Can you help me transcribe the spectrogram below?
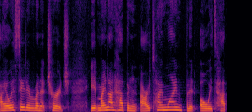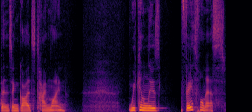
I always say to everyone at church, it might not happen in our timeline, but it always happens in God's timeline. We can lose faithfulness.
